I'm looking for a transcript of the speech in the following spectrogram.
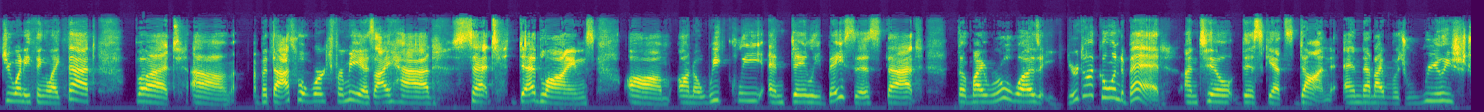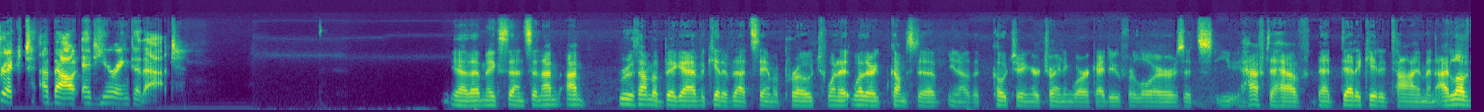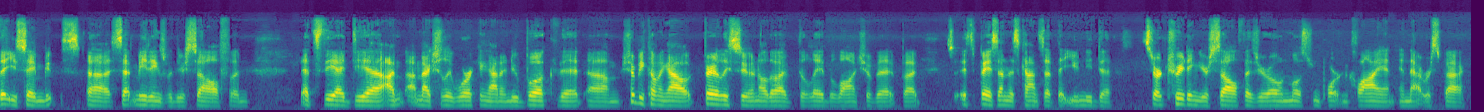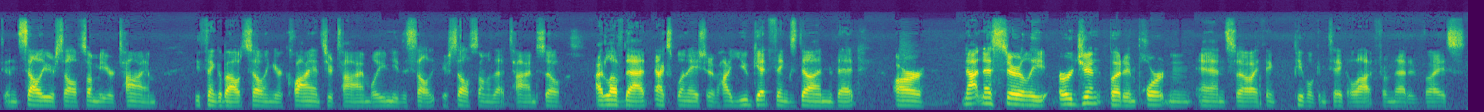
do anything like that but um, but that's what worked for me as i had set deadlines um, on a weekly and daily basis that the, my rule was you're not going to bed until this gets done and then i was really strict about adhering to that. Yeah that makes sense and i'm i'm Ruth, I'm a big advocate of that same approach. When it, whether it comes to you know the coaching or training work I do for lawyers, it's you have to have that dedicated time. And I love that you say uh, set meetings with yourself, and that's the idea. I'm I'm actually working on a new book that um, should be coming out fairly soon, although I've delayed the launch of it. But it's, it's based on this concept that you need to start treating yourself as your own most important client in that respect, and sell yourself some of your time you think about selling your clients your time well you need to sell yourself some of that time. So i love that explanation of how you get things done that are not necessarily urgent but important. And so i think people can take a lot from that advice.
